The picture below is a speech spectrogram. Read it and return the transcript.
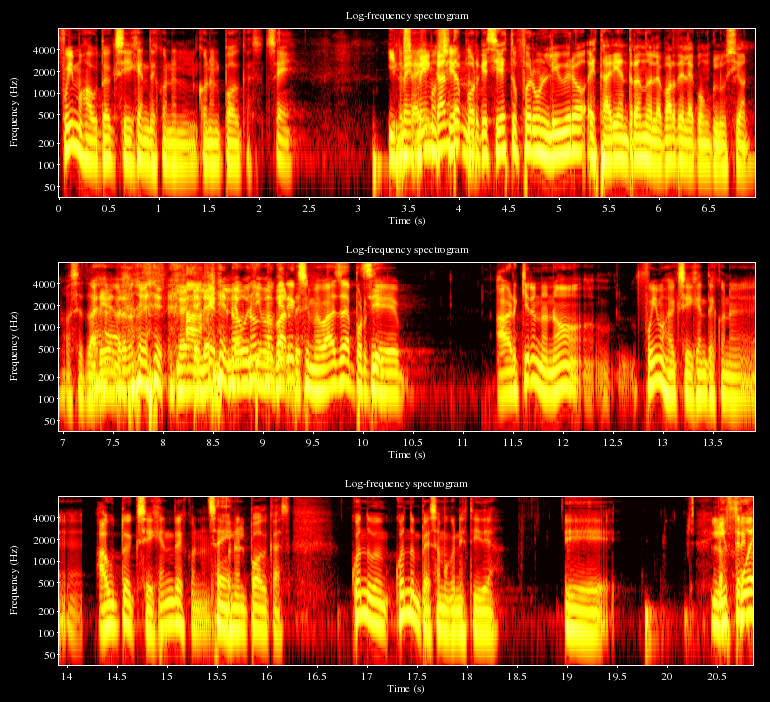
Fuimos autoexigentes con el, con el podcast. Sí. Y lo Me, encanta siendo. porque si esto fuera un libro, estaría entrando en la parte de la conclusión. O sea, estaría entrando en la, Ah, en la- que en la no, no- última no parte. que se me vaya porque. A ver, quieran o no, fuimos exigentes con el, autoexigentes con el, Sí. con el podcast. ¿Cuándo, cuándo empezamos con esta idea? Eh, los tres fue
